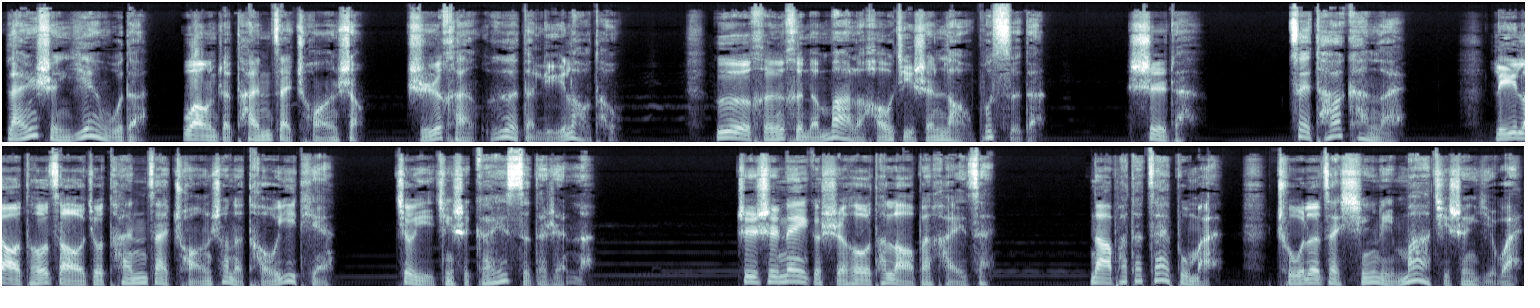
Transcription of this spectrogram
蓝婶厌恶的望着瘫在床上。直喊饿的李老头，恶狠狠地骂了好几声“老不死的”。是的，在他看来，李老头早就瘫在床上的头一天，就已经是该死的人了。只是那个时候他老伴还在，哪怕他再不满，除了在心里骂几声以外，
